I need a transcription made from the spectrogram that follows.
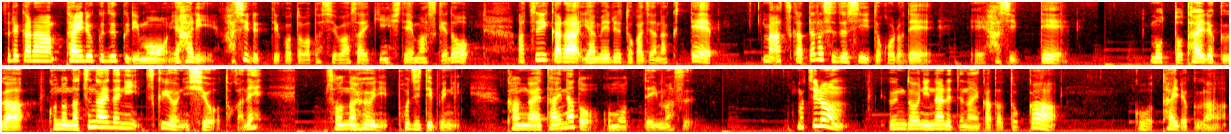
それから体力づくりもやはり走るっていうことを私は最近していますけど暑いからやめるとかじゃなくて、まあ、暑かったら涼しいところで、え、走ってもっと体力がこの夏の間につくようにしようとかね。そんな風にポジティブに考えたいなと思っています。もちろん運動に慣れてない方とかこう体力が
